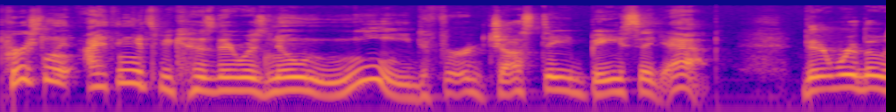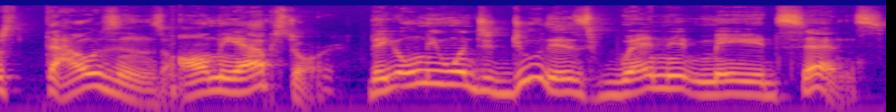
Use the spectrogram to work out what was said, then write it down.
Personally, I think it's because there was no need for just a basic app. There were those thousands on the App Store. They only wanted to do this when it made sense.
